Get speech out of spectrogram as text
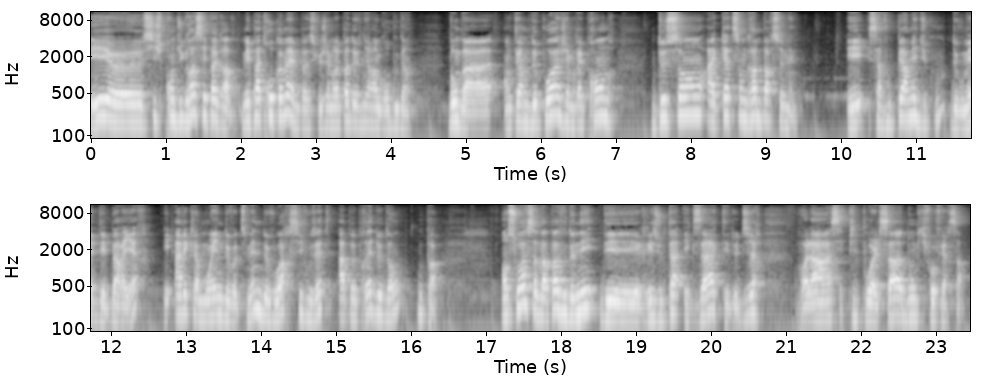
et euh, si je prends du gras, c'est pas grave, mais pas trop quand même parce que j'aimerais pas devenir un gros boudin. Bon bah, en termes de poids, j'aimerais prendre 200 à 400 grammes par semaine. Et ça vous permet du coup de vous mettre des barrières et avec la moyenne de votre semaine de voir si vous êtes à peu près dedans ou pas. En soi, ça ne va pas vous donner des résultats exacts et de dire voilà, c'est pile poil ça, donc il faut faire ça.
